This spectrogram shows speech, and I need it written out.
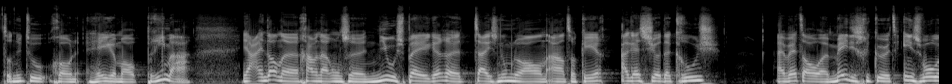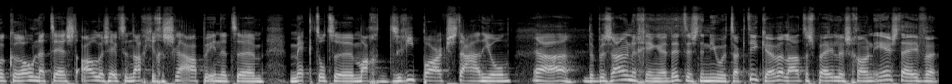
tot nu toe gewoon helemaal prima. Ja, en dan eh, gaan we naar onze nieuwe speler. Thijs noemde al een aantal keer. Alessio da Cruz. Hij werd al eh, medisch gekeurd in Zwolle, coronatest. Alles heeft een nachtje geslapen in het eh Mac tot de Macht 3 Park stadion. Ja, de bezuinigingen. Dit is de nieuwe tactiek. Hè? We laten spelers gewoon eerst even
